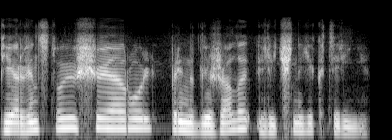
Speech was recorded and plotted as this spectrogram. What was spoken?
Первенствующая роль принадлежала лично Екатерине.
